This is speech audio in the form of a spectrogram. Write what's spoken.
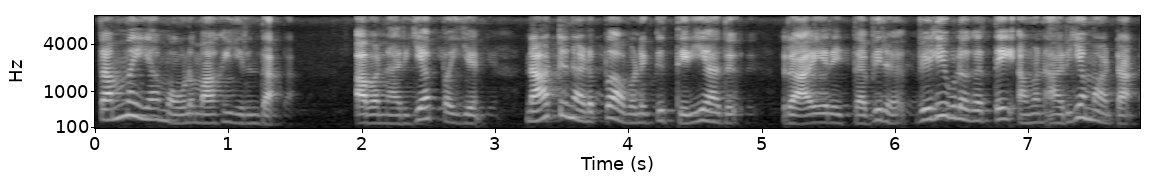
தம்மையா மௌனமாக இருந்தார். அவன் அறியா பையன். நாட்டு நடப்பு அவனுக்கு தெரியாது. ராயரை தவிர வெளி உலகத்தை அவன் அறிய மாட்டான்.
